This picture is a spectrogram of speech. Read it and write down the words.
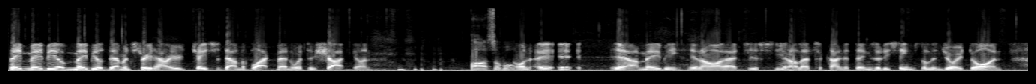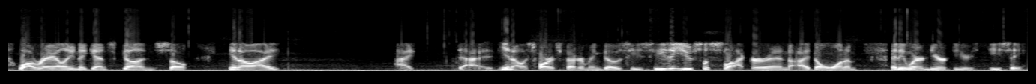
Maybe maybe he'll, maybe he'll demonstrate how he chases down the black men with his shotgun. Possible. On- it- it- yeah, maybe. You know, that's just you know that's the kind of things that he seems to enjoy doing while railing against guns. So, you know, I, I, I you know, as far as Fetterman goes, he's he's a useless slacker, and I don't want him anywhere near D- DC.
